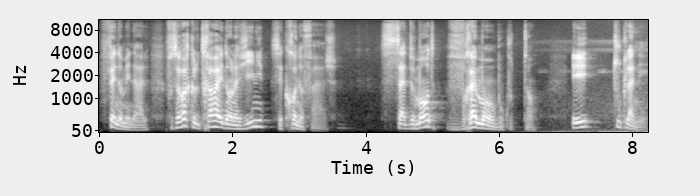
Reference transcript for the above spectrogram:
phénoménal. Il faut savoir que le travail dans la vigne, c'est chronophage. Ça demande vraiment beaucoup de temps. Et toute l'année.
